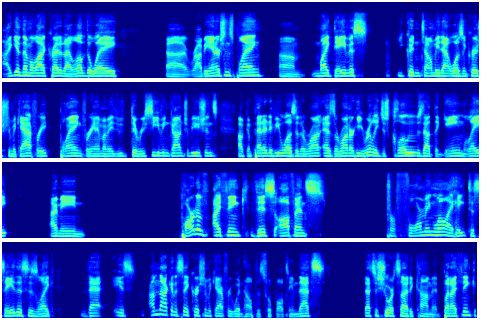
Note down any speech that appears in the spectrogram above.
I give them a lot of credit. I love the way uh, Robbie Anderson's playing. Um, Mike Davis, you couldn't tell me that wasn't Christian McCaffrey playing for him. I mean, the receiving contributions, how competitive he was at the run as the runner. He really just closed out the game late. I mean, part of I think this offense performing well. I hate to say this is like that is. I'm not going to say Christian McCaffrey wouldn't help this football team. That's that's a short-sighted comment. But I think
